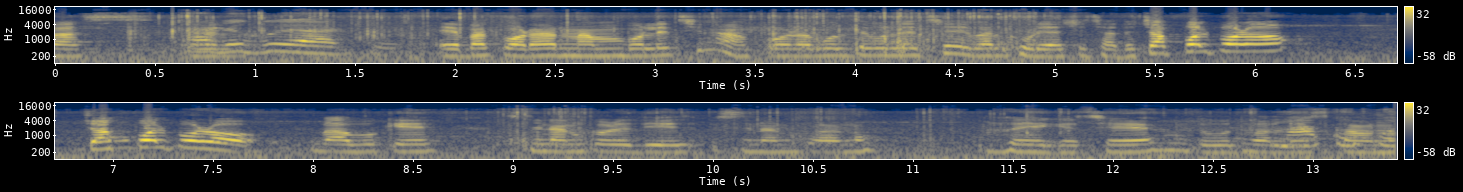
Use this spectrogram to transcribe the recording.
বাস এবার পড়ার নাম বলেছি না পড়া বলতে বলেছে এবার ঘুরে আসি ছাদে। চপ্পল পরো চপ্পল পরো বাবুকে স্নান করে দিয়ে স্নান করানো হয়ে গেছে দুধ হরলিক্স মা, খাওয়ানো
